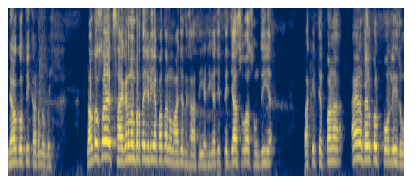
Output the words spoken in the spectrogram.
ਲਿਆਓ ਗੋਪੀ ਕੱਢ ਲਓ ਬਈ। ਲਓ ਦੋਸਤੋ ਇਹ ਸੈਕਿੰਡ ਨੰਬਰ ਤੇ ਜਿਹੜੀ ਆਪਾਂ ਤੁਹਾਨੂੰ ਮੱਝ ਦਿਖਾਤੀ ਹੈ ਠੀਕ ਹੈ ਜੀ ਤੀਜਾ ਸੂਆ ਸੁੰਦੀ ਆ ਬਾਕੀ ਤਿੱਪਣ ਐਨ ਬਿਲਕੁਲ ਪੋਲੀ ਰੂ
